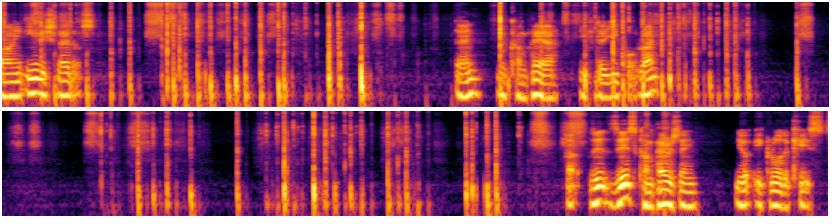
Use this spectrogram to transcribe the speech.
nine English letters. Then you compare if they're equal, right? Uh, this, this comparison, you ignore the case.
